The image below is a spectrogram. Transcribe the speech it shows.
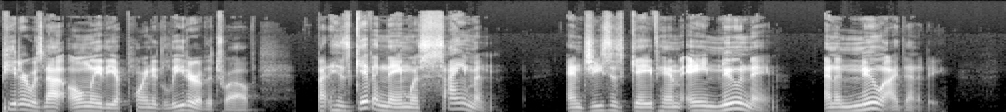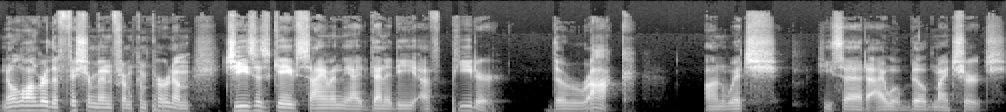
Peter was not only the appointed leader of the twelve, but his given name was Simon, and Jesus gave him a new name and a new identity. No longer the fisherman from Capernaum, Jesus gave Simon the identity of Peter, the rock on which he said, I will build my church.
